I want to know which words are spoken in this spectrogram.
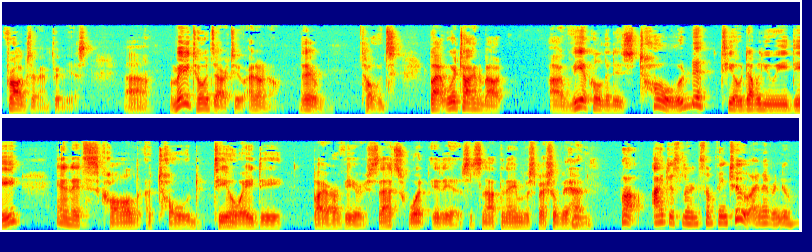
frogs are amphibious. Uh, maybe toads are too. I don't know. They're toads. But we're talking about a vehicle that is towed, T O W E D, and it's called a toad, T O A D, by RVers. That's what it is. It's not the name of a special van. Well, I just learned something too. I never knew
